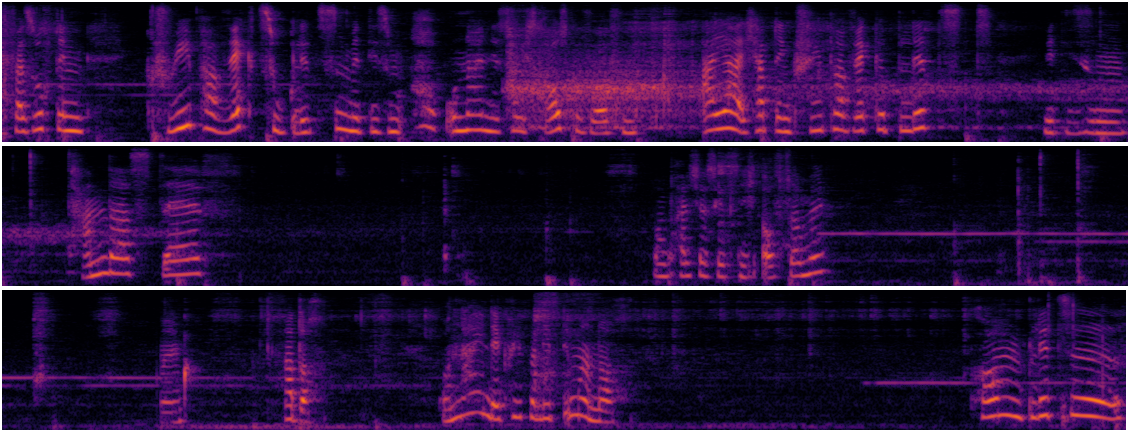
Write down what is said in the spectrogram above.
versuche den Creeper wegzublitzen mit diesem. Oh nein, jetzt habe ich es rausgeworfen. Ah ja, ich habe den Creeper weggeblitzt mit diesem Thunderstaff. Warum kann ich das jetzt nicht aufsammeln? Ah doch. Oh nein, der Creeper lebt immer noch. Komm, Blitze.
